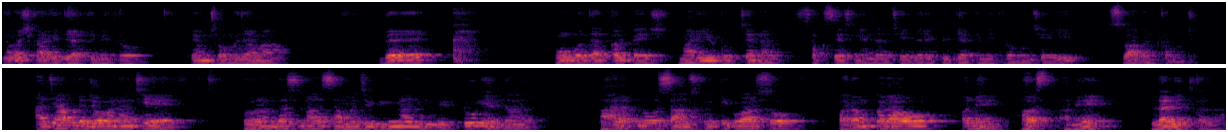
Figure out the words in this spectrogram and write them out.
નમસ્કાર વિદ્યાર્થી મિત્રો, કેમ છો મજામાં? દે, હું ગોદાત કલ્પેશ, મારી યુટ્યુબ ચેનલ સક્સેસની અંદર છે, દરેક વિદ્યાર્થી મિત્રોનું છે એ સ્વાગત કરું છું. આજે આપણે જોવાના છીએ ધોરણ દસના સામાજિક વિજ્ઞાન યુનિટ ટુની અંદર ભારતનો સાંસ્કૃતિક વારસો, પરંપરાઓ અને હસ્ત અને લલિત કલા.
